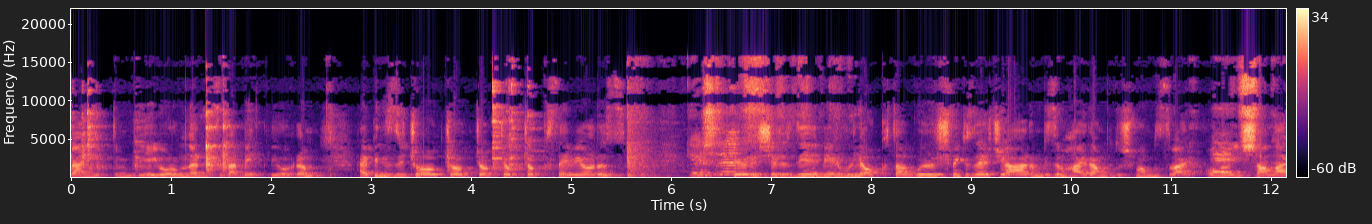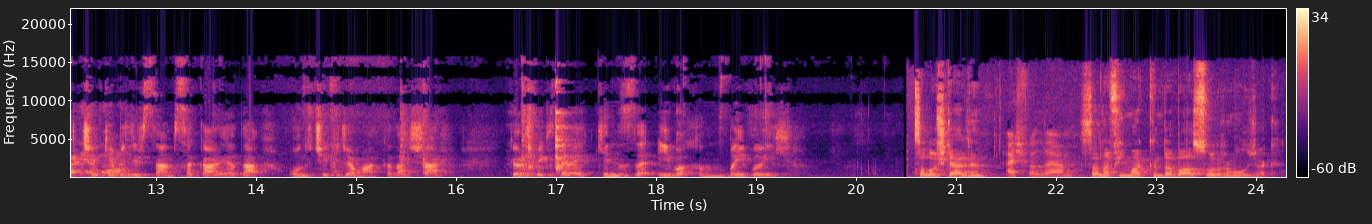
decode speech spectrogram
ben gittim diye yorumlarınızı da bekliyorum. Hepinizi çok çok çok çok çok seviyoruz. Görüşürüz. Görüşürüz yeni bir vlogda görüşmek üzere. Yarın bizim hayran buluşmamız var. Onu Evet, inşallah Sakarya'da. çekebilirsem Sakarya'da onu çekeceğim arkadaşlar. Görüşmek üzere. Kendinize iyi bakın. Bay bay. Sal hoş geldin. Hoş buldum. Sana film hakkında bazı sorularım olacak.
